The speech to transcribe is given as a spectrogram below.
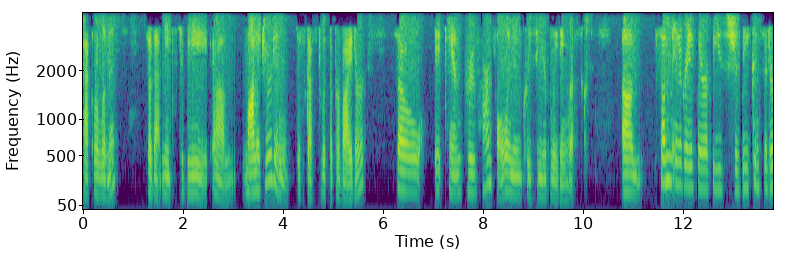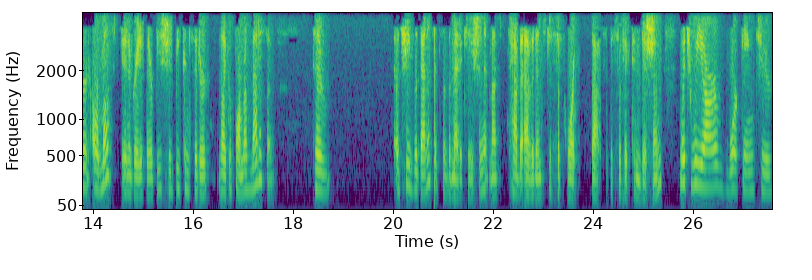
tacrolimus, so that needs to be um, monitored and discussed with the provider. So it can prove harmful in increasing your bleeding risks. Um, some integrative therapies should be considered, or most integrative therapies should be considered like a form of medicine. To achieve the benefits of the medication, it must have evidence to support that specific condition, which we are working to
